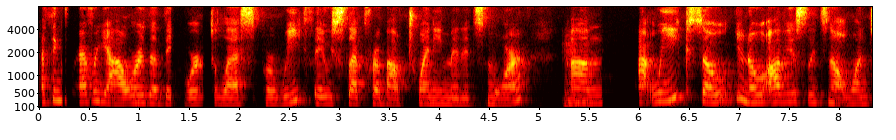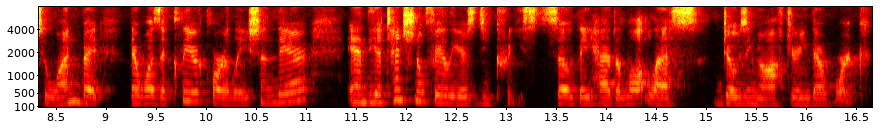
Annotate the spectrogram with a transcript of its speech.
I think for every hour that they worked less per week they slept for about 20 minutes more. Mm-hmm. um, that week so you know obviously it's not one to one but there was a clear correlation there and the attentional failures decreased so they had a lot less dozing off during their work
